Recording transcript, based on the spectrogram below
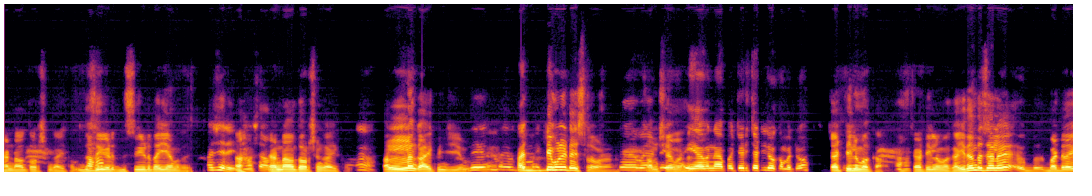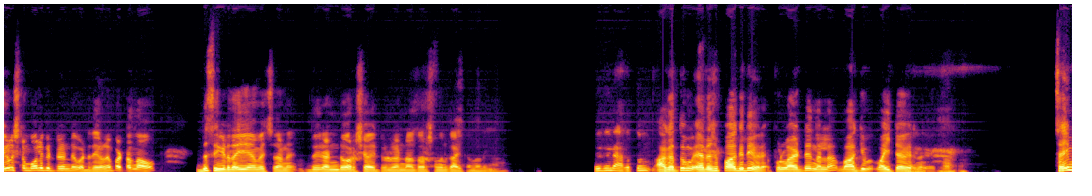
രണ്ടാമത്തെ വർഷം കായ്ക്കും. ഇത്. സീഡ് സീഡ് തൈയാണത്. രണ്ടാമത്തെ വർഷം കായ്ക്കും. നല്ല കായ്ക്കും ചെയ്യും. അടിപൊളി ടേസ്റ്റുള്ള പഴമാണ്. സംശയം ചെടിച്ചട്ടിയിൽ വെക്കാൻ പറ്റുമോ ചട്ടിയിലും വെക്കാം. ചട്ടിയിലും വെക്കാം. ഇതെന്താ വെച്ചാൽ ബഡ് തൈകൾ ഇഷ്ടംപോലെ കിട്ടുന്നുണ്ട്. ബഡ് തൈകൾ പെട്ടെന്നാവും. ഇത് സീഡ് തൈ ഞാൻ വെച്ചതാണ്. ഇത് രണ്ട് വർഷമായിട്ടുള്ളൂ രണ്ടാമത്തെ വർഷം മുതൽ കായ്ക്കാൻ തുടങ്ങി. ഇതിന്റെ അകത്തും അകത്തും ഏകദേശം പകുതി വരെ. ഫുള്ളായിട്ട് നല്ല ബാക്കി വൈറ്റാ വരുന്നത്. സെയിം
